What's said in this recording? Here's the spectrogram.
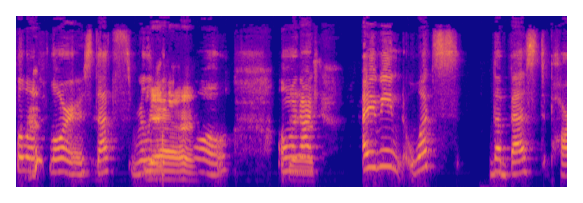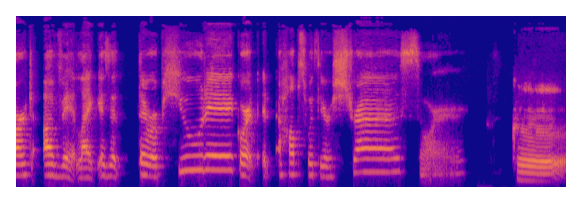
full of florists. That's really Yeah. cool. Oh my Yes. gosh. I mean, what's the best part of it? Like, is it therapeutic or it, it helps with your stress or 그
